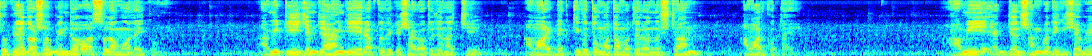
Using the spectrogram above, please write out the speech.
সুপ্রিয় দর্শকবৃন্দ, আসসালামু আলাইকুম। আমি টি এইচ এম জাহাঙ্গীর, আপনাদেরকে স্বাগত জানাচ্ছি। আমার ব্যক্তিগত মতামতের অনুষ্ঠান আমার কথায়? আমি একজন সাংবাদিক হিসাবে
